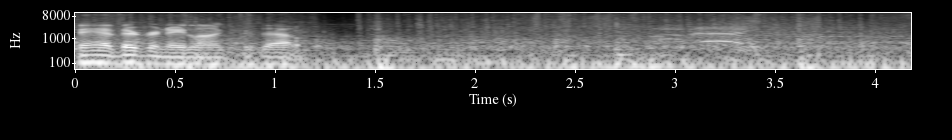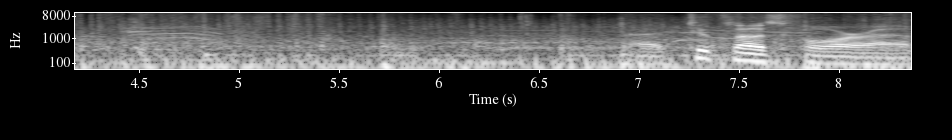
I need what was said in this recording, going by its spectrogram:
they have their grenade launchers out. Uh, too close for uh,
